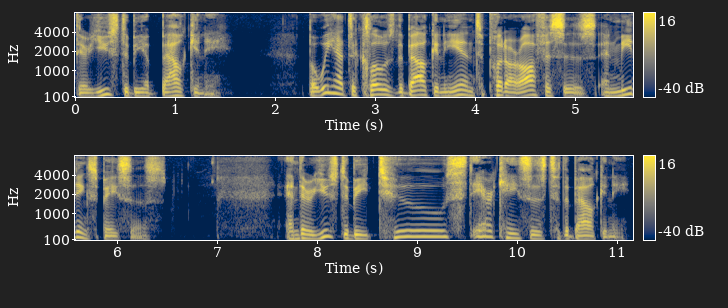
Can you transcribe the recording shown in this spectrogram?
There used to be a balcony, but we had to close the balcony in to put our offices and meeting spaces. And there used to be two staircases to the balcony,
